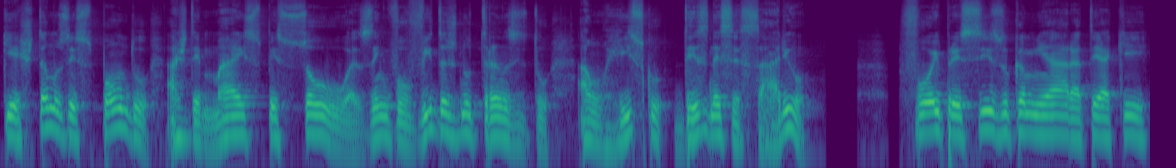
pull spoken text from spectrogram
que estamos expondo as demais pessoas envolvidas no trânsito a um risco desnecessário? Foi preciso caminhar até aqui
